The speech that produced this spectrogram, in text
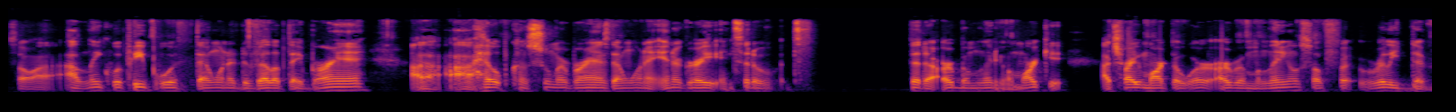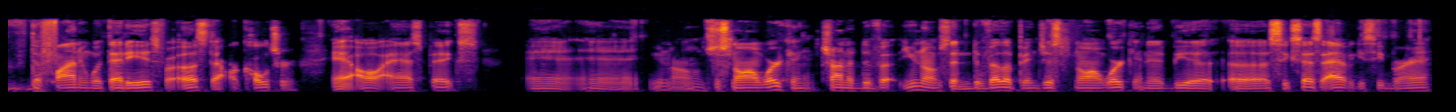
So I, I, link with people if they want to develop their brand. I, I help consumer brands that want to integrate into the to the urban millennial market. I trademark the word urban millennial, so for really de- defining what that is for us, that our culture and all aspects, and, and you know, just know I'm working, trying to develop, you know, I'm saying developing, just know I'm working. It'd be a, a success advocacy brand,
